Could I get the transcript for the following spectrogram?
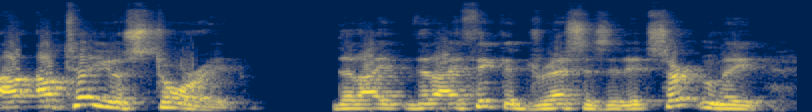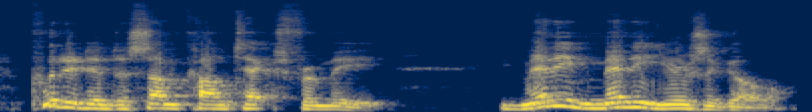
I'll, I'll, tell you a story that I that I think addresses it. It certainly put it into some context for me. Many many years ago,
